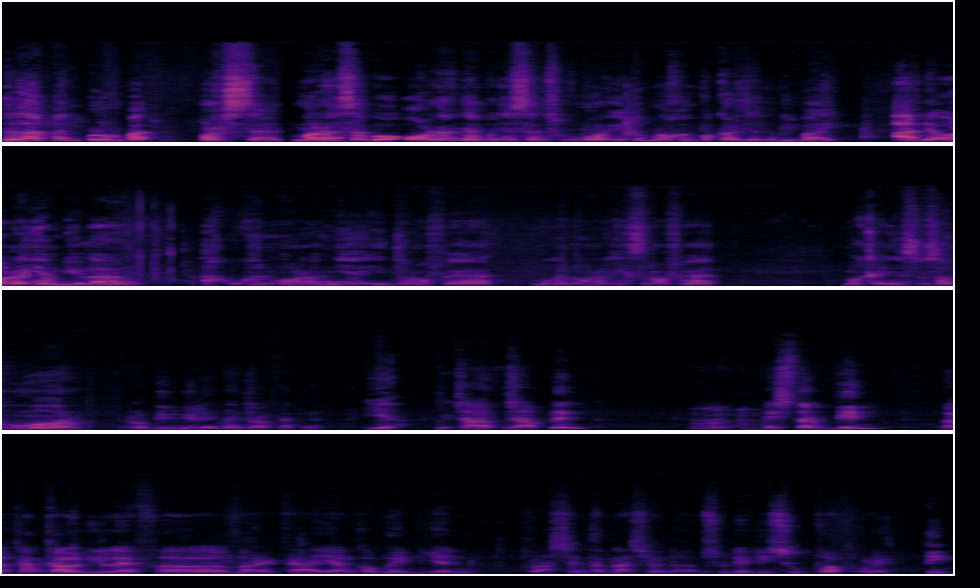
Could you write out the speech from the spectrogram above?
84% merasa bahwa orang yang punya sense of humor itu melakukan pekerjaan lebih baik. Ada orang yang bilang, aku kan orangnya introvert, bukan orang ekstrovert. Makanya susah humor. Robin Williams introvert nggak? Iya. Charles Chaplin, Mr. Bean, bahkan kalau di level mereka yang komedian kelas internasional sudah disupport oleh tim.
